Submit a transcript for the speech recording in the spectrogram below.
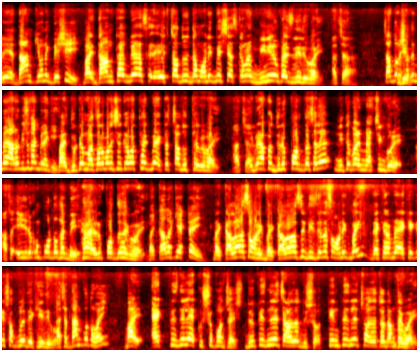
রে দাম কি অনেক বেশি? ভাই দাম থাকবে আজকে এর চাদরের দাম অনেক বেশি আজকে আমরা মিনিমাম প্রাইস দিয়ে দেবো ভাই। আচ্ছা। চাদরের সাথে ভাই আরও কিছু থাকবে নাকি? ভাই দুটো মাথার বালিশের থাকবে একটা চাদর থাকবে ভাই। আচ্ছা। ইভেন আপনার দুটো পর্দা ছেলে নিতে পারেন ম্যাচিং করে। আচ্ছা এই রকম পর্দা থাকবে? হ্যাঁ এরকম পর্দা থাকবে ভাই। ভাই কালার কি একটাই? ভাই কালার আছে অনেক ভাই কালার আছে ডিজাইন আছে অনেক ভাই। দেখেন আমরা একে একে সবগুলো দেখিয়ে দিব। আচ্ছা দাম কত ভাই? ভাই এক পিস নিলে একুশশো পঞ্চাশ দুই পিস নিলে চার হাজার দুশো তিন পিস নিলে ছয় হাজার টাকা দাম থাকবে ভাই।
